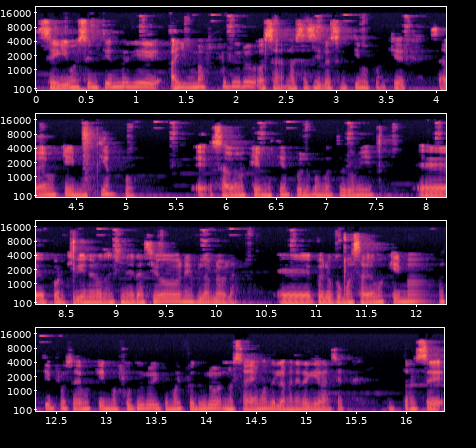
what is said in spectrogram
seguimos sintiendo que hay más futuro, o sea, no sé si lo sentimos porque sabemos que hay más tiempo, eh, sabemos que hay más tiempo, y lo pongo entre comillas, porque vienen otras generaciones, bla, bla, bla. Pero como sabemos que hay más tiempo, sabemos que hay más futuro y como hay futuro, no sabemos de la manera que va a ser. Entonces,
